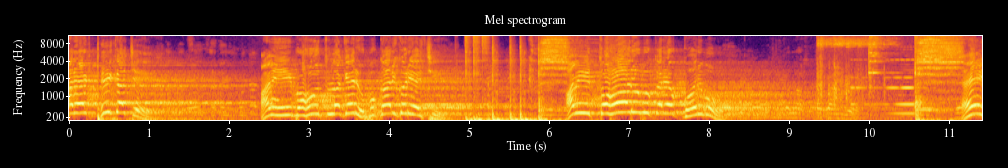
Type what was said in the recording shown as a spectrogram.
আরে ঠিক আছে। আমি বহুত লোকের উপকার করিয়েছি। আমি তোর উপকার করব। এই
